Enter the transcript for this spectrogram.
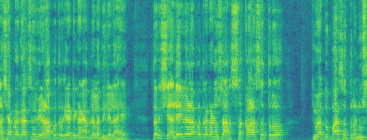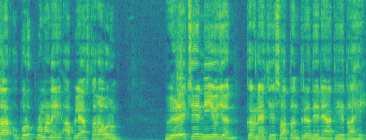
अशा प्रकारचं वेळापत्रक या ठिकाणी आपल्याला दिलेलं आहे. तर शालेय वेळापत्रकानुसार सकाळ सत्र किंवा दुपार सत्रनुसार उपरोक्त प्रमाणे आपल्या स्तरावरून वेळेचे नियोजन करण्याचे स्वातंत्र्य देण्यात येत आहे.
